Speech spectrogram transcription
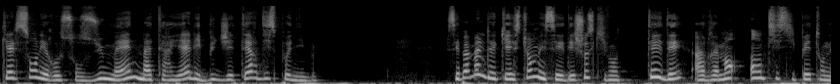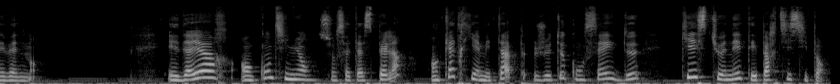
Quelles sont les ressources humaines, matérielles et budgétaires disponibles? C'est pas mal de questions, mais c'est des choses qui vont t'aider à vraiment anticiper ton événement. Et d'ailleurs, en continuant sur cet aspect-là, en quatrième étape, je te conseille de questionner tes participants.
